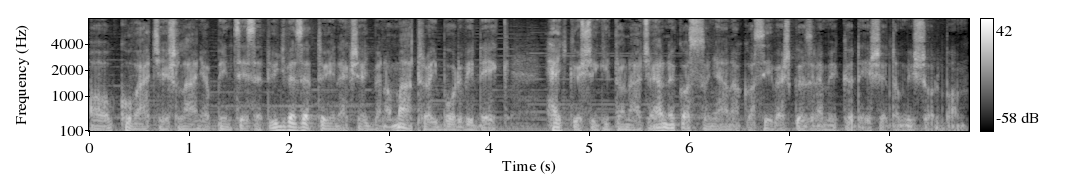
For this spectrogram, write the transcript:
a Kovács és Lánya pincészet ügyvezetőjének, és egyben a Mátrai Borvidék hegyközségi tanács elnökasszonyának a szíves közreműködését a műsorban.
